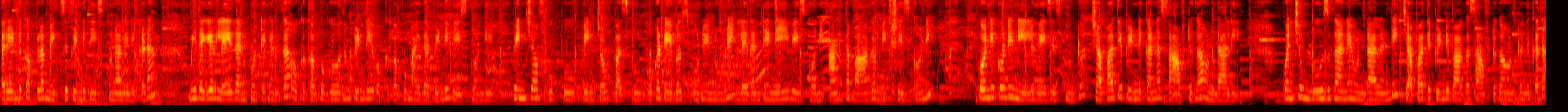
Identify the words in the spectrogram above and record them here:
రెండు కప్పుల మిక్సీ పిండి తీసుకున్నాను నేను ఇక్కడ. మీ దగ్గర లేదనుకుంటే కనుక ఒక కప్పు గోధుమ పిండి ఒక కప్పు మైదా పిండి వేసుకోండి. పించ్ ఆఫ్ ఉప్పు పించ్ ఆఫ్ పసుపు ఒక టేబుల్ స్పూన్ నూనె లేదంటే నెయ్యి వేసుకొని అంత బాగా మిక్స్ చేసుకొని కొన్ని కొన్ని నీళ్ళు వేసేసుకుంటూ చపాతీ పిండి కన్నా సాఫ్ట్గా ఉండాలి. కొంచెం లూజ్గానే ఉండాలండి. చపాతీ పిండి బాగా సాఫ్ట్గా ఉంటుంది కదా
